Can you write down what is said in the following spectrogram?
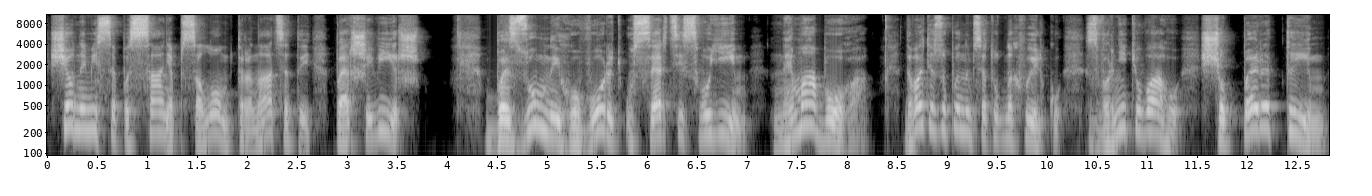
Ще одне місце писання, Псалом 13, перший вірш. Безумний говорить у серці своїм: нема Бога. Давайте зупинимося тут на хвильку. Зверніть увагу, що перед тим,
